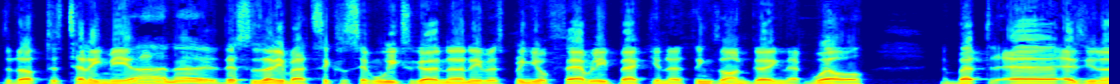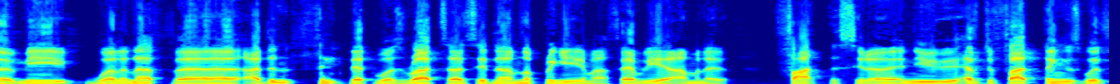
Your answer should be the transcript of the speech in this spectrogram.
the doctor's telling me, oh, no, this was only about six or seven weeks ago. No, no, you must bring your family back. You know, things aren't going that well. But uh, as you know me well enough, uh, I didn't think that was right. So I said, no, I'm not bringing in my family here. I'm going to fight this, you know. And you have to fight things with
